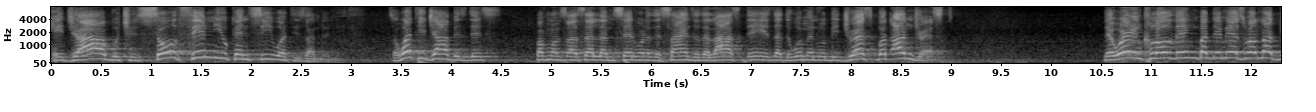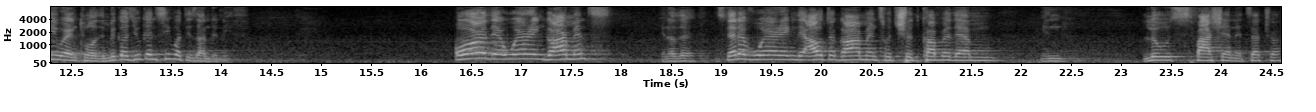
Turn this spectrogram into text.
hijab, which is so thin you can see what is underneath. So, what hijab is this? Prophet Muhammad said one of the signs of the last day is that the women will be dressed but undressed. They're wearing clothing, but they may as well not be wearing clothing because you can see what is underneath. Or they're wearing garments. You know, the, instead of wearing the outer garments which should cover them in loose fashion, etc.,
